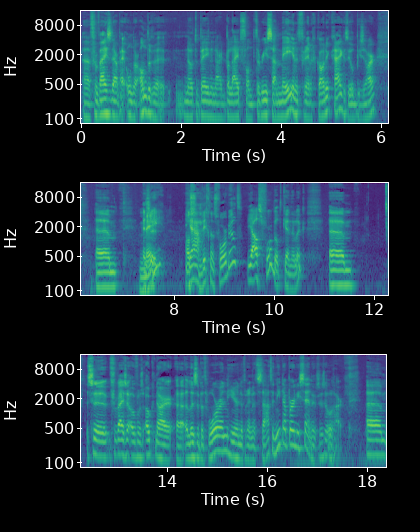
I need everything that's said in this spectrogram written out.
Eh, verwijzen daarbij onder andere notabene naar het beleid van Theresa May in het Verenigd Koninkrijk. Dat is heel bizar. Ehm, ze- Mee? Als Ja. lichtend voorbeeld? ja, als voorbeeld kennelijk. Ehm, ze verwijzen overigens ook naar eh, Elizabeth Warren hier in de Verenigde Staten. Niet naar Bernie Sanders, dat is heel raar. Ehm,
